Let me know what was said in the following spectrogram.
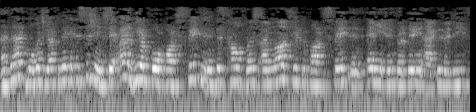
At that moment, you have to make a decision. You say, I am here for participating in this conference. I'm not here to participate in any entertaining activities.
